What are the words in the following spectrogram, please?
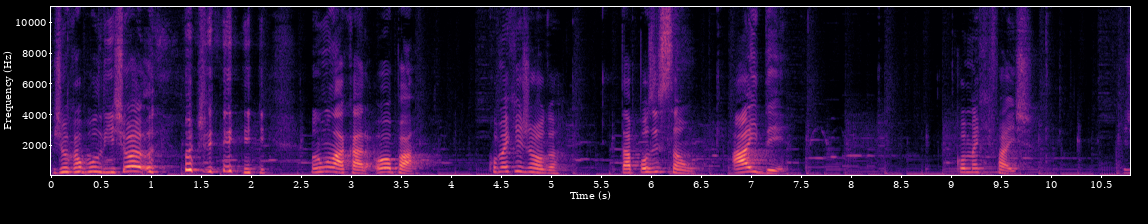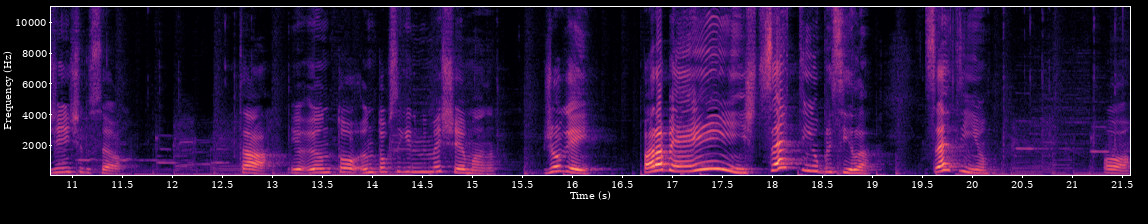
Jogar boliche. Vamos lá, cara. Opa. Como é que joga? Tá posição. A e D. Como é que faz? Gente do céu. Tá, eu, eu, não tô, eu não tô conseguindo me mexer, mano. Joguei. Parabéns! Certinho, Priscila. Certinho. Ó.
